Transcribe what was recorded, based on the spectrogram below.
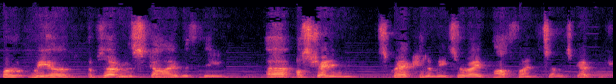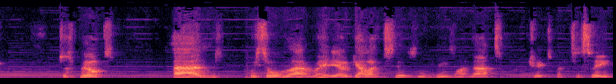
when we are observing the sky with the uh, Australian Square Kilometre Array Pathfinder telescope, just built, and we saw all our radio galaxies and things like that, which you expect to see.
